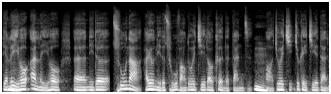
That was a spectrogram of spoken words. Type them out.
点了以后按了以后，呃，你的出纳还有你的厨房都会接到客人的单子，嗯。啊，就会接就可以接单，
